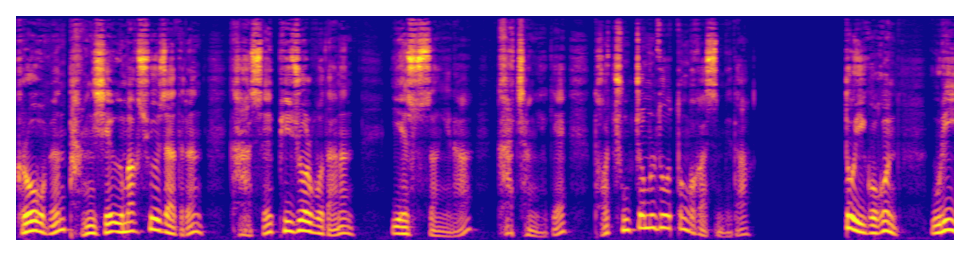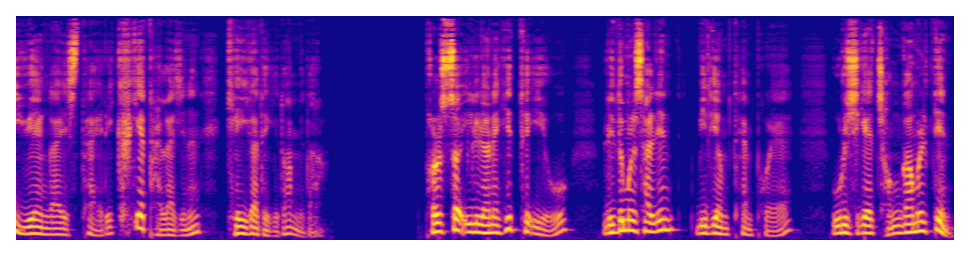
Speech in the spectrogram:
그러고 보면 당시의 음악 수요자들은 가수의 비주얼보다는 예술성이나 가창력에 더 중점을 두었던 것 같습니다. 또 이 곡은 우리 유행가의 스타일이 크게 달라지는 계기가 되기도 합니다. 벌써 1년의 히트 이후 리듬을 살린 미디엄 템포에 우리식의 정감을 띤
